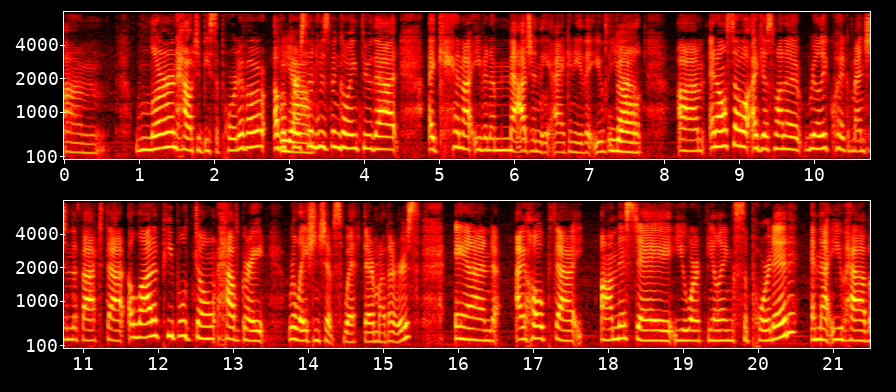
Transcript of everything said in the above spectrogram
um learn how to be supportive of, of a Yeah. person who's been going through that. I cannot even imagine the agony that you felt. Yeah. Um, and also, I just want to really quick mention the fact that a lot of people don't have great relationships with their mothers. And I hope that on this day you are feeling supported and that you have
